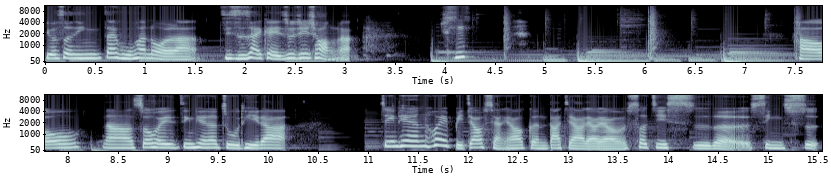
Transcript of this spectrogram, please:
有声音在呼唤我啦，几时才可以出去闯啊？好，那说回今天的主题啦。今天会比较想要跟大家聊聊设计师的心事。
